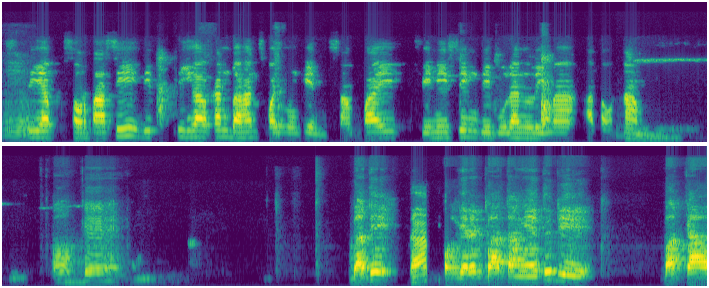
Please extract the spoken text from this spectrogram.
Hmm, setiap sortasi ditinggalkan bahan sebanyak mungkin sampai finishing di bulan 5 atau 6. Oke. Berarti Dan penggerek batangnya itu di bakal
